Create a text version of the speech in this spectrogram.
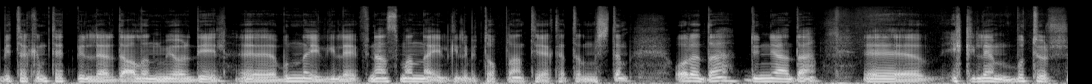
bir takım tedbirler de alınmıyor değil. bununla ilgili finansmanla ilgili bir toplantıya katılmıştım. Orada dünyada iklim bu tür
